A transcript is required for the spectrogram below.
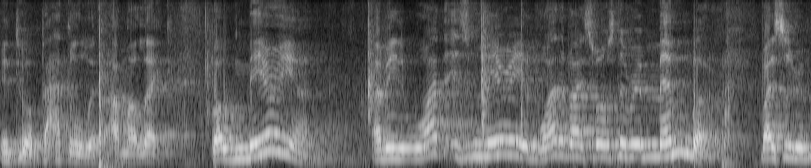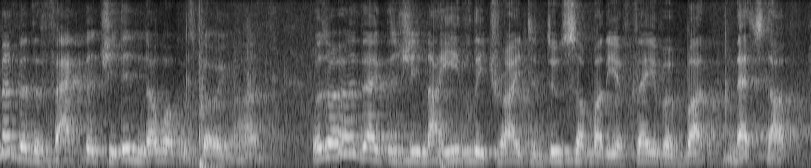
into a battle with Amalek. But Miriam, I mean, what is Miriam? What am I supposed to remember? Am I supposed to remember the fact that she didn't know what was going on? Was it the fact that she naively tried to do somebody a favor but messed up?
